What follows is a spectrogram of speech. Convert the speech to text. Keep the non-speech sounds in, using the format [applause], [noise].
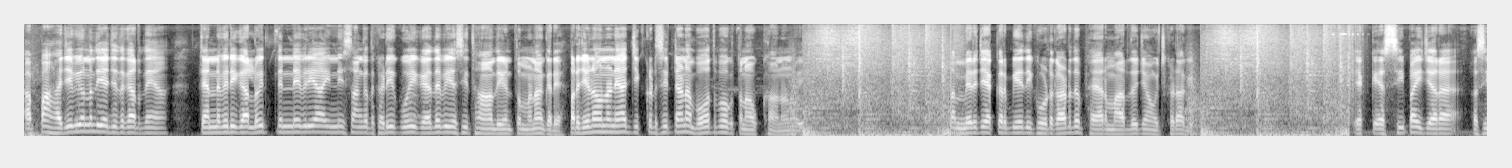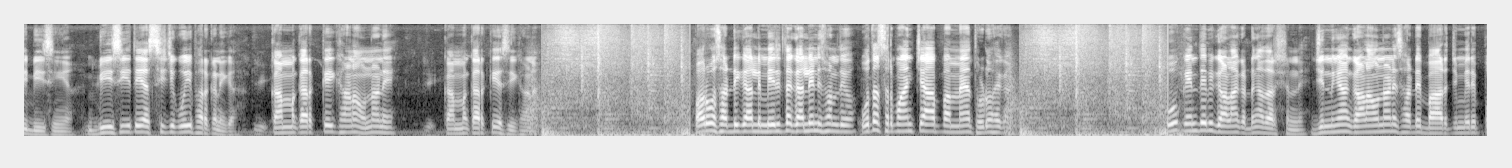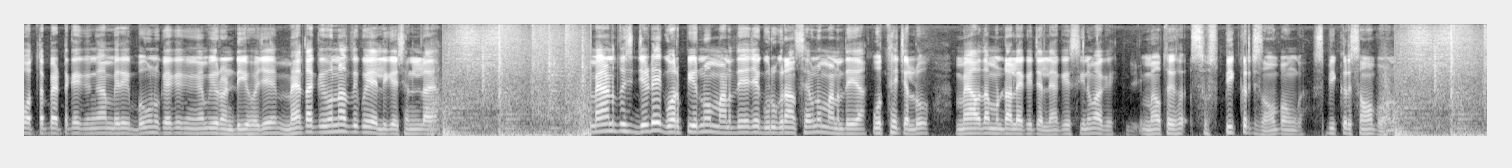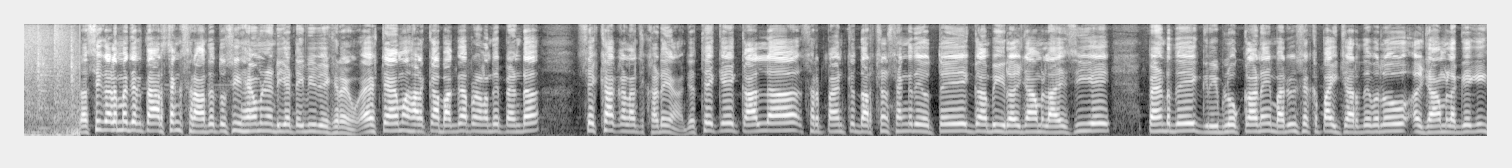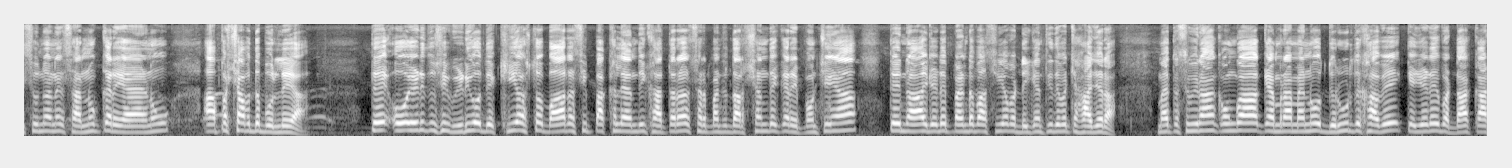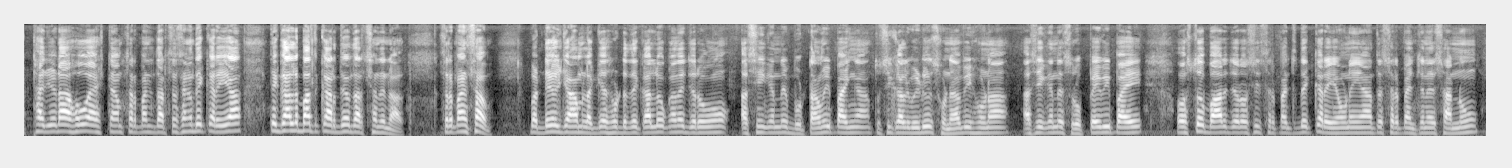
ਆਪਾਂ ਹਜੇ ਵੀ ਉਹਨਾਂ ਦੀ ਇੱਜ਼ਤ ਕਰਦੇ ਆ ਤਿੰਨ ਵਾਰੀ ਗੱਲ ਹੋਈ ਤਿੰਨੇ ਵਾਰੀ ਆ ਇੰਨੀ ਸੰਗਤ ਖੜੀ ਕੋਈ ਕਹਦੇ ਵੀ ਅਸੀਂ ਥਾਂ ਦੇਣ ਤੋਂ ਮਨਾ ਕਰਿਆ। ਪਰ ਜਿਹੜਾ ਉਹਨਾਂ ਨੇ ਆ ਚਿੱਕੜ ਸਿੱਟਾ ਨਾ ਬਹੁਤ ਭੁਗਤਣਾ ਔਖਾ ਉਹਨਾਂ ਨੂੰ ਇਹ। ਤਾਂ ਮੇਰੇ 'ਚ 1 ਰੁਪਏ ਦੀ ਖੋਟ ਕੱਢ ਦਿਓ ਫੈਰ ਮਾਰ ਦਿਓ ਚੌਂਕ 'ਚ ਖੜਾ ਕੇ। ਇੱਕ ਐਸਸੀ ਭਾਈਚਾਰਾ ਅਸੀਂ ਬੀਸੀ ਆ ਬੀਸੀ ਤੇ ਐਸਸੀ 'ਚ ਕੋਈ ਫ਼ਰਕ ਨਹੀਂਗਾ ਕੰਮ ਕਰਕੇ ਹੀ ਖਾਣਾ ਉਹਨਾਂ ਨੇ। ਕੰਮ ਕਰਕੇ ਅਸੀਂ ਖਾਣਾ। ਪਰ ਉਹ ਸਾਡੀ ਗੱਲ ਮੇਰੀ ਤਾਂ ਗੱਲ ਹੀ ਨਹੀਂ ਸੁਣਦੇ ਉਹ। ਉਹ ਤਾਂ ਸਰਪੰਚ ਆਪ ਆ ਮੈਂ ਥੋੜੋ ਹੈਗਾ। ਉਹ ਕਹਿੰਦੇ ਵੀ ਗਾਲਾਂ ਕੱਢੀਆਂ ਦਰਸ਼ਨ ਨੇ। ਜਿੰਨੀਆਂ ਗਾਲਾਂ ਉਹਨਾਂ ਨੇ ਸਾਡੇ ਬਾਰ 'ਚ ਮੇਰੇ ਪੁੱਤ ਪਿੱਟ ਕੇ ਗਈਆਂ ਮੇਰੇ ਬਹੂ ਨੂੰ ਕਹਿ ਕੇ ਗਈਆਂ ਵੀ ਉਹ ਰੰਡੀ ਹੋ ਜੇ। ਮੈਂ ਤਾਂ ਕਿ ਉਹਨਾਂ ਤੇ ਕੋਈ ਐਲੀਗੇਸ਼ਨ ਨਹੀਂ ਲਾਇਆ? ਮੈਂ ਤੁਸੀਂ ਜਿਹੜੇ ਗੁਰਪੀਰ ਨੂੰ ਮੰਨਦੇ ਆ ਜਾਂ ਗੁਰੂ ਗ੍ਰੰਥ ਸਾਹਿਬ ਨੂੰ ਮੰਨਦੇ ਆ ਉੱਥੇ ਚੱਲੋ। ਮੈਂ ਆਪਦਾ ਮੁੰਡਾ ਲੈ ਕੇ ਚੱਲਿਆ ਕੇਸੀ ਨਵਾ ਕੇ। ਮੈਂ ਉੱਥੇ ਸਪੀਕਰ 'ਚ ਸਹੁੰ ਪਾਉਂਗਾ ਸਪੀਕਰ 'ਚ ਸਹੁੰ ਪਾਉਣ। ਸਤਿ ਸ਼੍ਰੀ ਅਕਾਲ ਮੈਂ ਜਗਤਾਰ ਸਿੰਘ ਸਰਾਂ ਤੇ। ਤੁਸੀਂ ਹੈਮਨ ਇੰਡੀਆ ਟੀਵੀ ਵੇਖ ਰਹੇ ਹੋ। ਇਸ ਟਾਈਮ ਹਲਕਾ ਬਾਗਾ ਪੁਰਾਣਾ ਦੇ ਪਿੰਡ ਸਿੱਖਾ ਕਲਾਂ 'ਚ ਖੜੇ ਹਾਂ, ਜਿੱਥੇ ਕਿ ਕੱਲ ਸਰਪੰਚ ਦਰਸ਼ਨ ਸਿੰਘ ਦੇ ਉੱਤੇ ਗੰਭੀਰ ਇਲਜ਼ਾਮ ਲਾਏ ਸੀ ਇਹ ਪਿੰਡ ਦੇ ਗਰੀਬ ਲੋਕਾਂ ਨੇ ਮਾਰੂ ਸਿੱਖ ਭਾਈਚਾਰੇ ਦੇ ਵੱਲੋਂ ਇਲਜ਼ਾਮ ਲੱਗੇ ਕਿ ਉਹਨਾਂ ਨੇ ਸਾਨੂੰ ਘਰੇ ਆਇਆਂ ਨੂੰ ਅਪਸ਼ਬਦ ਬੋਲੇ ਆ ਤੇ ਉਹ ਜਿਹੜੀ ਤੁਸੀਂ ਵੀਡੀਓ ਦੇਖੀ ਆ, ਉਸ ਤੋਂ ਬਾਅਦ ਅਸੀਂ ਪੱਖ ਲੈਣ ਦੀ ਖਾਤਰ ਸਰਪੰਚ ਦਰਸ਼ਨ ਦੇ ਘਰੇ ਪਹੁੰਚੇ ਆ ਤੇ ਨਾਲ ਜਿਹੜੇ ਪਿੰਡ ਵਾਸੀ ਆ, ਵੱਡੀ ਗਿਣਤੀ ਦੇ ਵਿੱਚ ਹਾਜ਼ਰ ਆ। ਮੈਂ ਤਸਵੀਰਾਂ ਕਹੂੰਗਾ, ਕੈਮਰਾਮੈਨ ਨੂੰ ਜ਼ਰੂਰ ਦਿਖਾਵੇ ਕਿ ਜਿਹੜੇ ਵੱਡਾ ਇਕੱਠ ਆ, ਜਿਹੜਾ ਉਹ ਇਸ ਟਾਈਮ ਸਰਪੰਚ ਦਰਸ਼ਨ ਸਿੰਘ ਦੇ ਘਰੇ ਆ ਤੇ ਗੱਲਬਾਤ ਕਰਦੇ ਆ ਦਰਸ਼ਨ ਦੇ ਨਾਲ। ਸਰਪੰਚ ਸਾਹਿਬ, ਵੱਡੇ ਇਲਜ਼ਾਮ ਲੱਗਿਆ ਤੁਹਾਡੇ ਤੇ ਕੱਲ ਉਹ ਕਹਿੰਦੇ ਜਦੋਂ ਅਸੀਂ ਕਹਿੰਦੇ ਵੋਟਾਂ ਵੀ ਪਾਈਆਂ, ਤੁਸੀਂ ਕੱਲ ਵੀਡੀਓ ਸੁਣਿਆ ਵੀ ਹੋਣਾ, ਅਸੀਂ ਕਹਿੰਦੇ ਸਰੋਪੇ ਵੀ ਪਾਏ, ਉਸ ਤੋਂ ਬਾਅਦ ਜਦੋਂ ਅਸੀਂ ਸਰਪੰਚ ਦੇ ਘਰੇ ਆਉਣੇ ਆ ਤੇ ਸਰਪੰਚ ਨੇ ਸਾਨੂੰ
